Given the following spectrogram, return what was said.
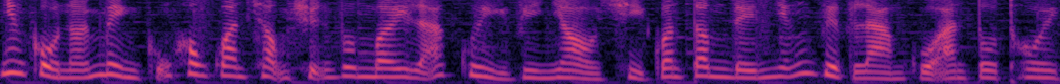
Nhưng cổ nói mình cũng không quan trọng chuyện Vermey là ác quỷ vì nhỏ chỉ quan tâm đến những việc làm của Anto thôi.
